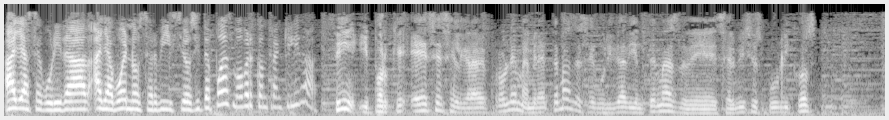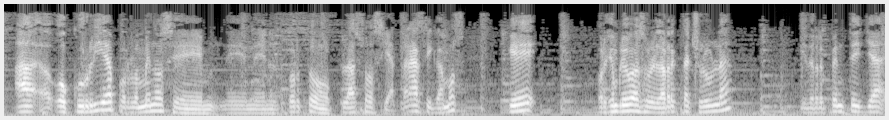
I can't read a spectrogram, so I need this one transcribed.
haya seguridad, haya buenos servicios y te puedas mover con tranquilidad. Sí, y porque ese es el grave problema. Mira, en temas de seguridad y en temas de servicios públicos, ah, ocurría, por lo menos eh, en el corto plazo hacia atrás, digamos, que, por ejemplo, iba sobre la recta Cholula y de repente ya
